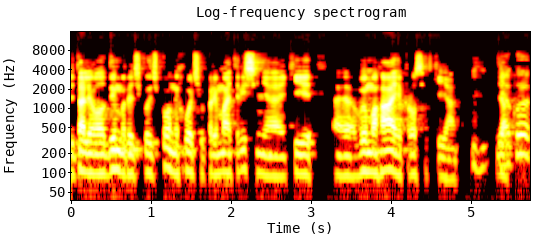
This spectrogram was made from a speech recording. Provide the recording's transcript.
Віталій Володимирович Кличко не хоче приймати рішення, які е, вимагає і просить киян. Дякую. Дякую.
